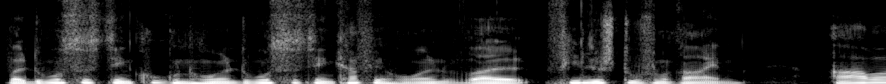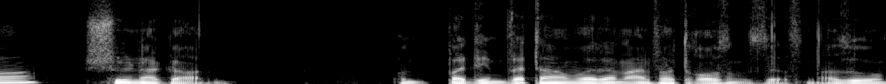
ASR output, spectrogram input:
Weil du musstest den Kuchen holen, du musstest den Kaffee holen, weil viele Stufen rein. Aber schöner Garten. Und bei dem Wetter haben wir dann einfach draußen gesessen. Also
